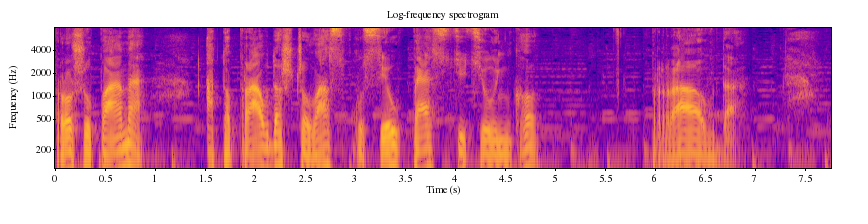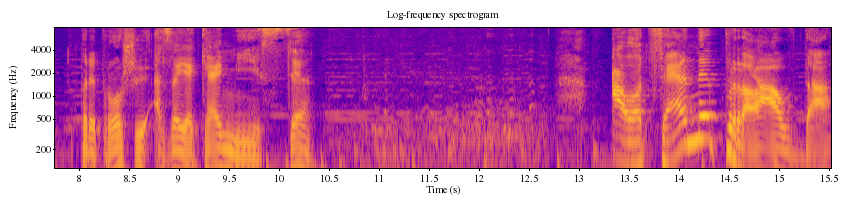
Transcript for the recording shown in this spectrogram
Прошу пана, а то правда, що вас вкусив пес тютюнько? Правда. Перепрошую, а за яке місце? А оце неправда.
